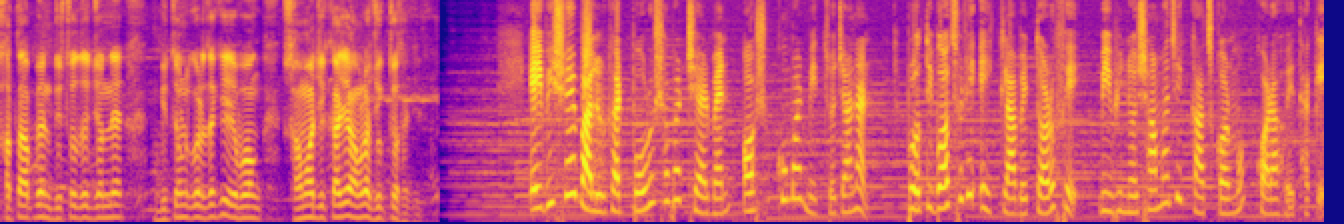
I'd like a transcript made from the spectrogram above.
খাতা, পেন দুস্থদের জন্য বিতরণ করে থাকি এবং সামাজিক কাজে আমরা যুক্ত থাকি। এই বিষয়ে বালুরঘাট পৌরসভার চেয়ারম্যান অশোক কুমার মিত্র জানান, প্রতি বছরই এই ক্লাবের তরফে বিভিন্ন সামাজিক কাজকর্ম করা হয়ে থাকে।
